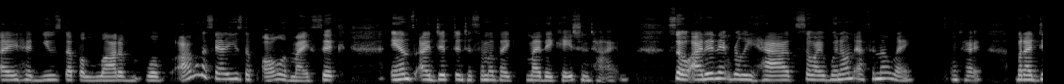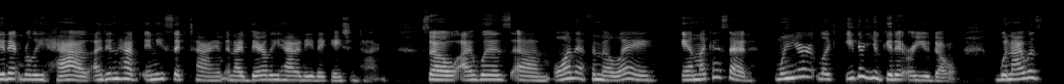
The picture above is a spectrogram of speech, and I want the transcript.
I had used up a lot of well, I want to say I used up all of my sick, and I dipped into some of my my vacation time. So I didn't really have. So I went on FMLA, okay, but I didn't really have. I didn't have any sick time, and I barely had any vacation time. So I was um, on FMLA and like I said, when you're like either you get it or you don't. When I was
